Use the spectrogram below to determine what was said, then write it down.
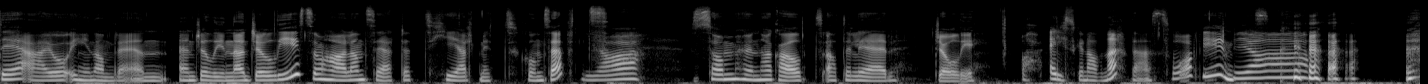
Det er jo ingen andre enn Angelina Jolie som har lansert et helt nytt konsept. Ja. Som hun har kalt Atelier Jolie. Åh, elsker navnet. Det er så fint! Ja.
